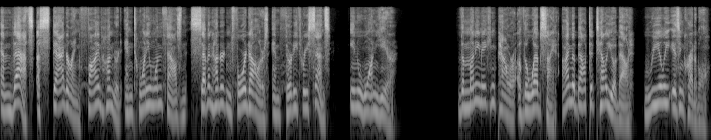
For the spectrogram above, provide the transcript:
And that's a staggering $521,704.33 in one year. The money-making power of the website I'm about to tell you about really is incredible.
